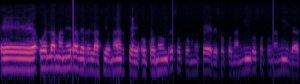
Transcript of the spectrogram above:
eh, o en la manera de relacionarse o con hombres o con mujeres, o con amigos o con amigas.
